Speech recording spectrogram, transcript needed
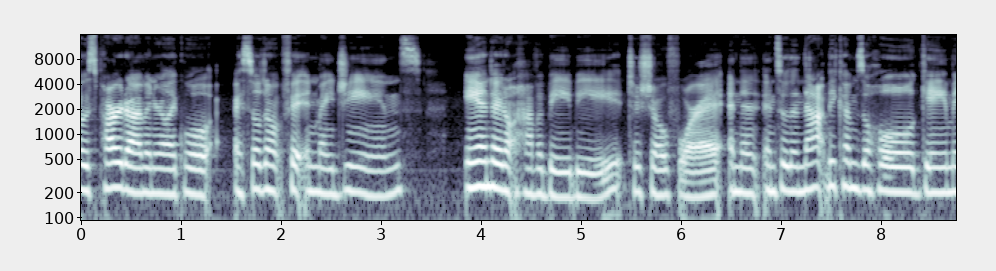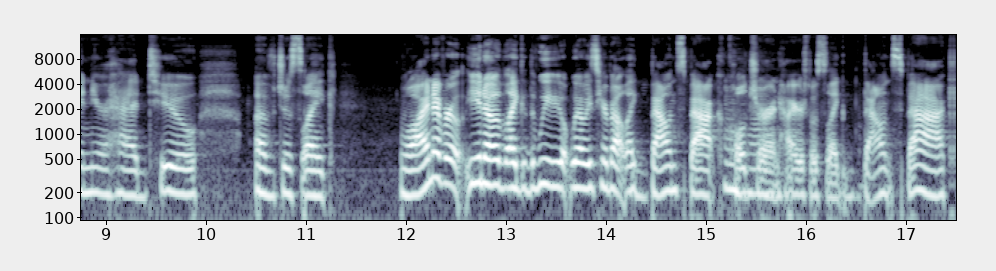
postpartum and you're like, "Well, I still don't fit in my jeans." and I don't have a baby to show for it. And then and so then that becomes a whole game in your head too of just like well, I never, you know, like we we always hear about like bounce back culture mm-hmm. and how you're supposed to like bounce back.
